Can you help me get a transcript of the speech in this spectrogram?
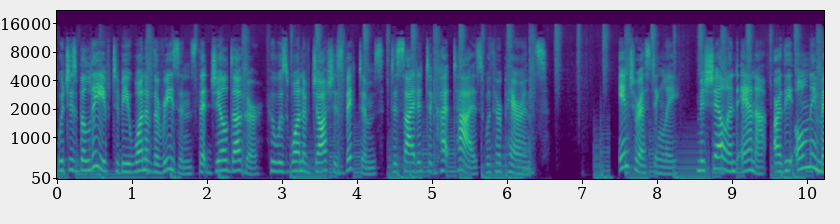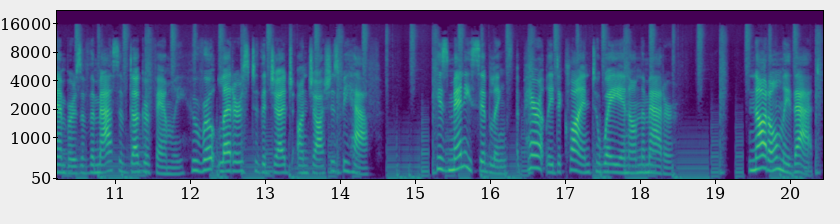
which is believed to be one of the reasons that Jill Duggar, who was one of Josh's victims, decided to cut ties with her parents. Interestingly, Michelle and Anna are the only members of the massive Duggar family who wrote letters to the judge on Josh's behalf. His many siblings apparently declined to weigh in on the matter. Not only that,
